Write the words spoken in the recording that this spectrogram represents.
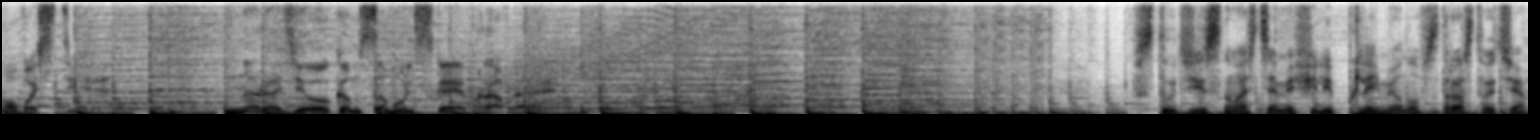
Новости на радио «Комсомольская правда». В студии с новостями Филипп Клейменов. Здравствуйте.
